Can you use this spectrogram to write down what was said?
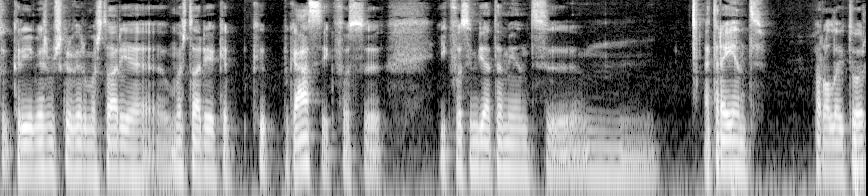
Queria mesmo escrever uma história uma história que, que pegasse e que fosse e que fosse imediatamente hum, atraente para o leitor.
